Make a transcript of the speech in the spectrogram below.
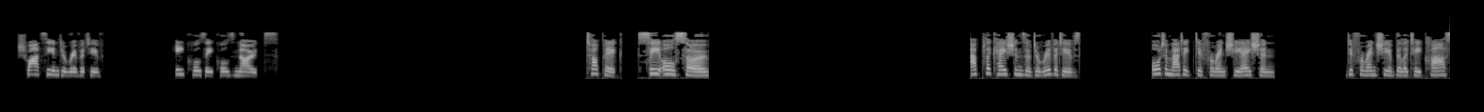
Schwarzian derivative. Notes Topic. See also Applications of derivatives Automatic differentiation Differentiability class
